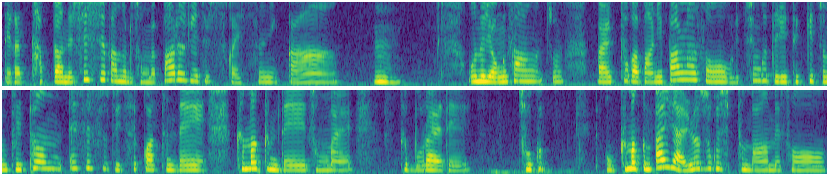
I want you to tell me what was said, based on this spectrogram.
내가 답변을 실시간으로 정말 빠르게 해줄 수가 있으니까 음. 오늘 영상 좀 말투가 많이 빨라서 우리 친구들이 듣기 좀 불편했을 수도 있을 것 같은데 그만큼 내 정말 그 뭐라 해야 돼 조급 어, 그만큼 빨리 알려주고 싶은 마음에서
